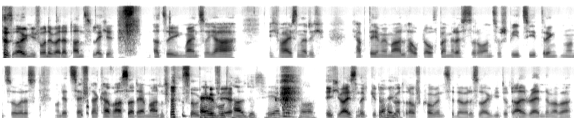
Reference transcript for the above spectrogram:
Das war irgendwie vorne bei der Tanzfläche. Und hat sie gemeint so, ja, ich weiß nicht, ich, ich habe dem immer erlaubt, auch beim Restaurant so Spezi trinken und so. Das, und jetzt er kein Wasser, der Mann. so Hey, wo kam das her? Ich weiß nicht genau, wie wir drauf kommen sind, aber das war irgendwie total random, aber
